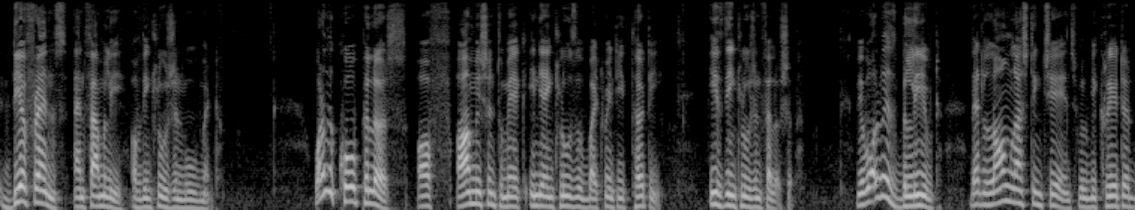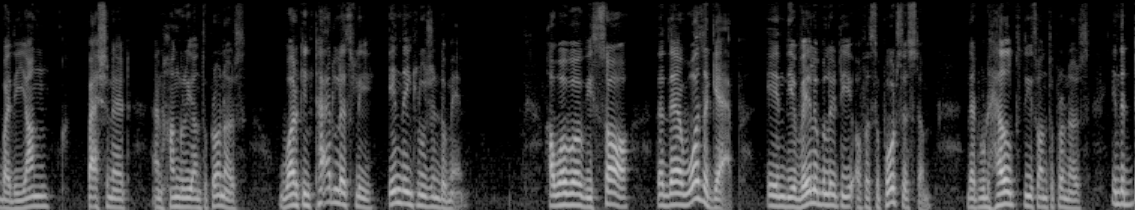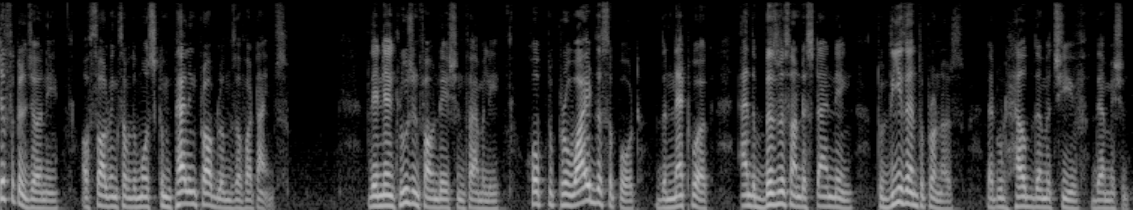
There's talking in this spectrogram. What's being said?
Dear friends and family of the inclusion movement, one of the core pillars of our mission to make India inclusive by 2030 is the Inclusion Fellowship. We have always believed that long lasting change will be created by the young, passionate, and hungry entrepreneurs working tirelessly in the inclusion domain. However, we saw that there was a gap in the availability of a support system that would help these entrepreneurs in the difficult journey of solving some of the most compelling problems of our times. The India Inclusion Foundation family hope to provide the support, the network and the business understanding to these entrepreneurs that would help them achieve their mission.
